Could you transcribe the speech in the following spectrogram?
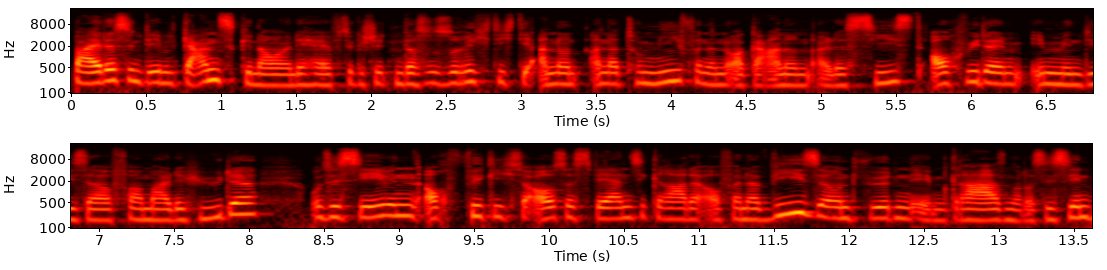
Beide sind eben ganz genau in die Hälfte geschnitten, dass du so richtig die Ana- Anatomie von den Organen und alles siehst. Auch wieder im, im, in dieser Formaldehyde. Und sie sehen auch wirklich so aus, als wären sie gerade auf einer Wiese und würden eben grasen. Oder sie, sehen,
